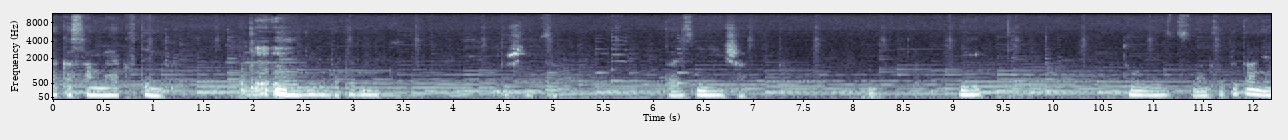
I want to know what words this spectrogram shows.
taka sama jak w tym. Chyba pewnie od prysznica. Ta jest mniejsza. I tu jest znak zapytania.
